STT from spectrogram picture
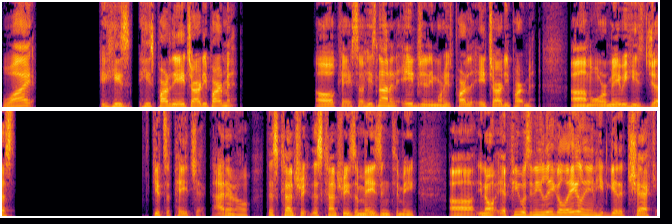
Why he's he's part of the HR department? Oh, okay. So he's not an agent anymore. He's part of the HR department. Um, or maybe he's just gets a paycheck. I don't know. This country, this country is amazing to me. Uh, you know, if he was an illegal alien, he'd get a check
